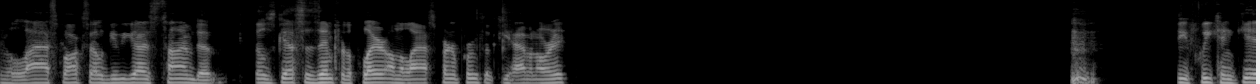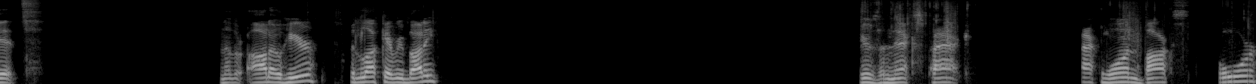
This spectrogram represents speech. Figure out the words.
In the last box, that'll give you guys time to get those guesses in for the player on the last printer proof if you haven't already. See if we can get Another auto here. Good luck, everybody. Here's the next pack. Pack one, box four.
